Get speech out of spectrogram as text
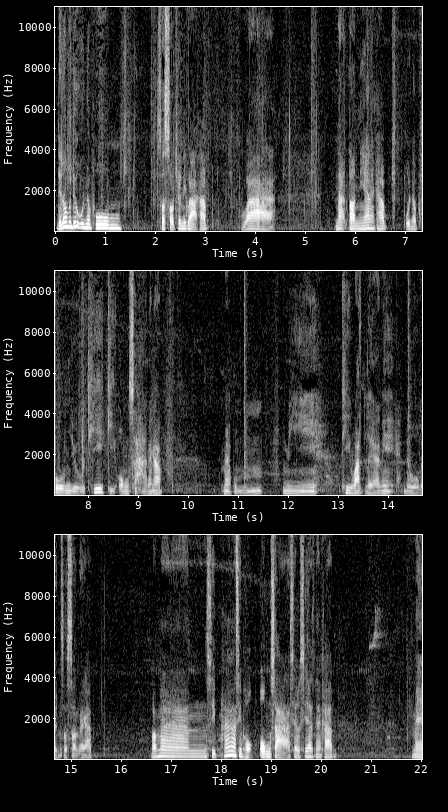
เดี๋ยวเรามาดูอุณหภูมิสดๆกันดีกว่าครับ ว่าณตอนนี้นะครับ อุณหภูมิอยู่ที่กี่องศานะครับแม่ผมมีที่วัดเลยนะนี่ดูเป็นสดๆเลยครับ ประมาณ 15-16 องศาเซลเซียสนะครับแม่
